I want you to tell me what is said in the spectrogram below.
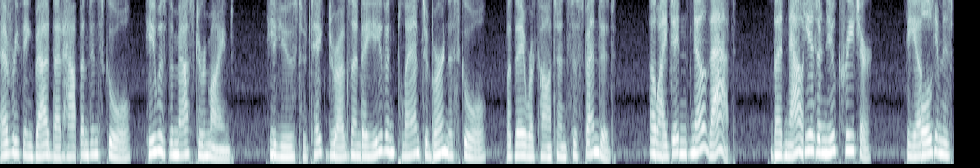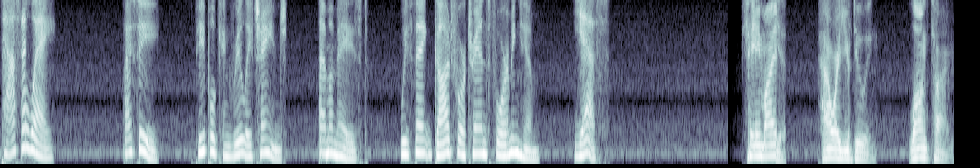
Everything bad that happened in school, he was the mastermind. He used to take drugs and they even planned to burn the school, but they were caught and suspended. Oh, I didn't know that. But now he is a new creature. The old him has passed away. I see. People can really change. I'm amazed. We thank God for transforming him. Yes. Hey Maya. How are you doing? Long time.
